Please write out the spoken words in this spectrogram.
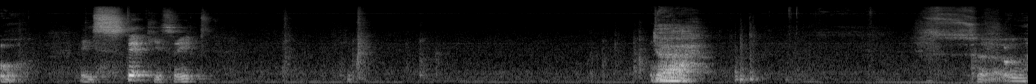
Oh, a stick, you see. Ah. So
